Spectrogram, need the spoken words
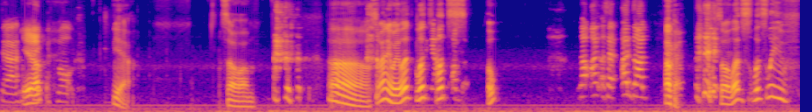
yeah. Yep. Mark. Yeah. So um uh so anyway, let let's Yeah, let's oh No, I, I said I'm done. Okay. so let's let's leave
